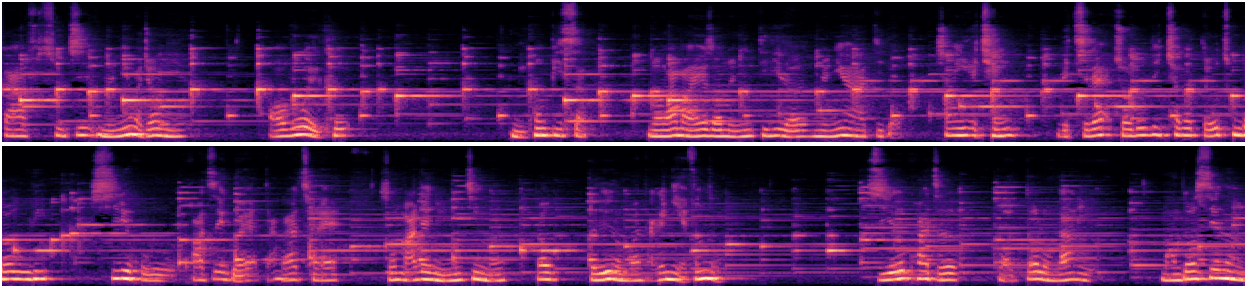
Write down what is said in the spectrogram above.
加素鸡，男人勿叫面，毫无胃口，面孔变色。弄堂朋友朝男人点点头，男人也点头，香烟一请，立起来，小徒弟吃了头冲到碗里，稀里呼噜筷子一掼，大家出来，从买单女人进门到搿段辰光大概廿分钟。前后快走跑到弄堂里，望到三层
